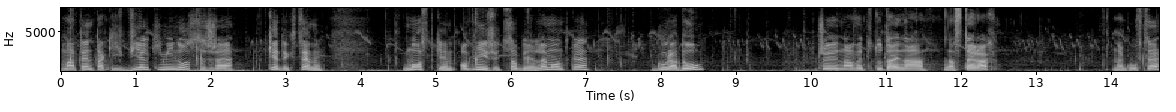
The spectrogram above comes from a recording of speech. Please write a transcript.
ma ten taki wielki minus, że kiedy chcemy mostkiem obniżyć sobie lemontkę góra-dół, czy nawet tutaj na, na sterach, na główce,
